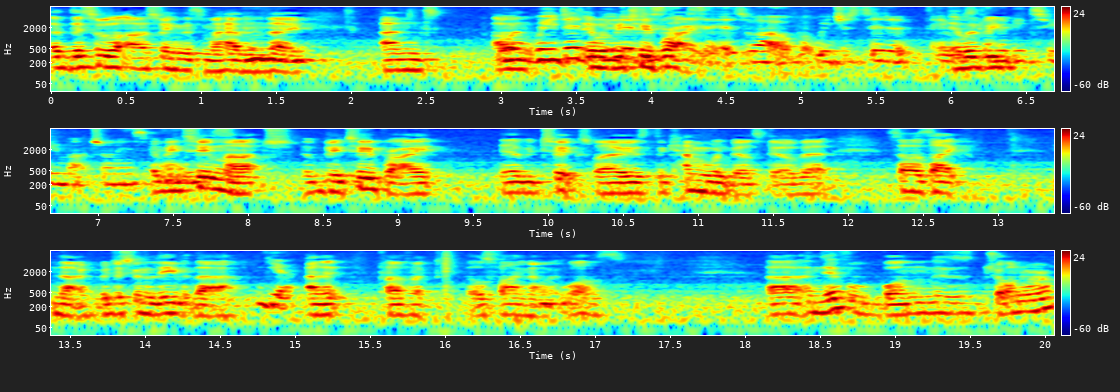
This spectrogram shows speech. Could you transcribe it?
uh, This was I was thinking this in my head the other day, and I went. Mm-hmm. we did It would we be did too discuss bright. it as well, but we just didn't it, It was gonna be, too much on his It'd be too much. It would be too bright. It would be too exposed. The camera wouldn't be able to deal with it. So I was like, no, we're just gonna leave it there. Yeah. And it perfect. It was fine how it was. Uh, and the other one is genre.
